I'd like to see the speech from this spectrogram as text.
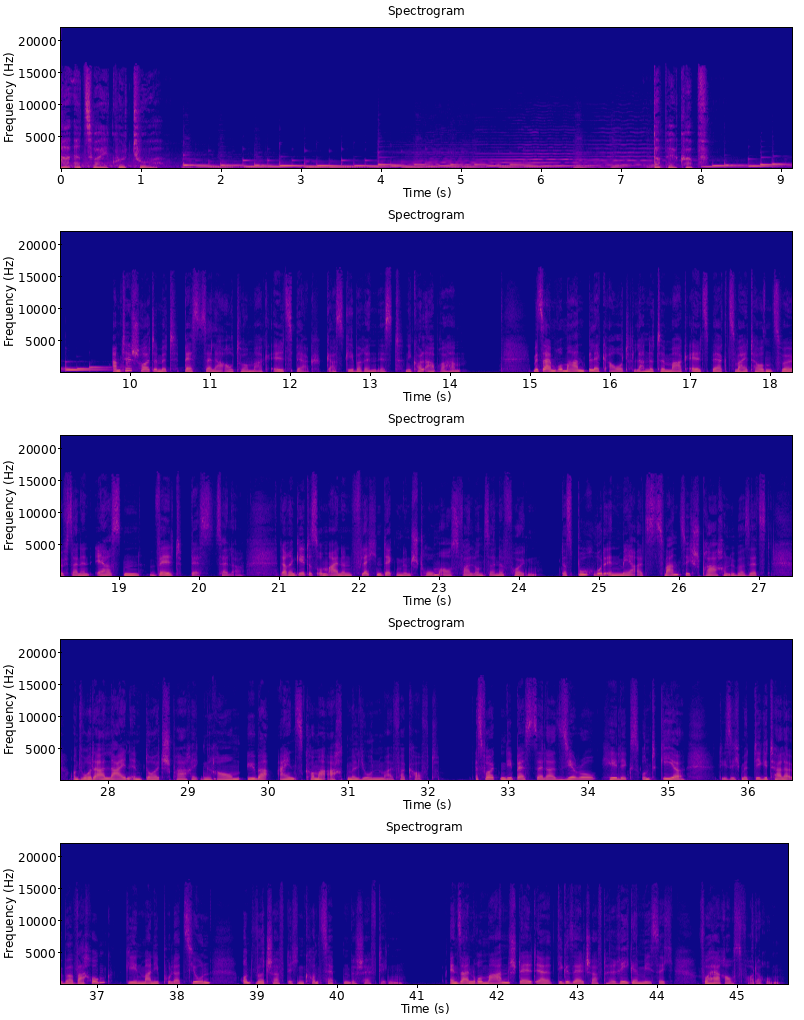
HR2 Kultur Doppelkopf Am Tisch heute mit Bestsellerautor Marc Ellsberg. Gastgeberin ist Nicole Abraham. Mit seinem Roman Blackout landete Mark Ellsberg 2012 seinen ersten Weltbestseller. Darin geht es um einen flächendeckenden Stromausfall und seine Folgen. Das Buch wurde in mehr als 20 Sprachen übersetzt und wurde allein im deutschsprachigen Raum über 1,8 Millionen Mal verkauft. Es folgten die Bestseller Zero, Helix und Gier, die sich mit digitaler Überwachung, Genmanipulation und wirtschaftlichen Konzepten beschäftigen. In seinen Romanen stellt er die Gesellschaft regelmäßig vor Herausforderungen.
